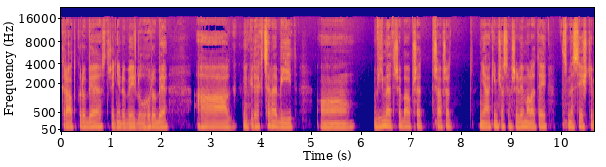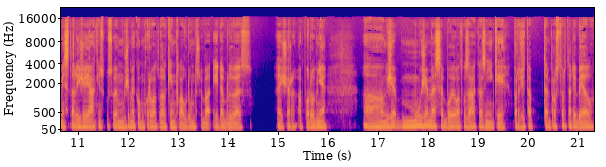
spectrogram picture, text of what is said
krátkodobě, střednědobě, dlouhodobě a kde chceme být. Víme třeba před, třeba před nějakým časem, před dvěma lety, jsme si ještě mysleli, že nějakým způsobem můžeme konkurovat velkým cloudům, třeba AWS, Azure a podobně, že můžeme se bojovat o zákazníky, protože ta, ten prostor tady byl,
